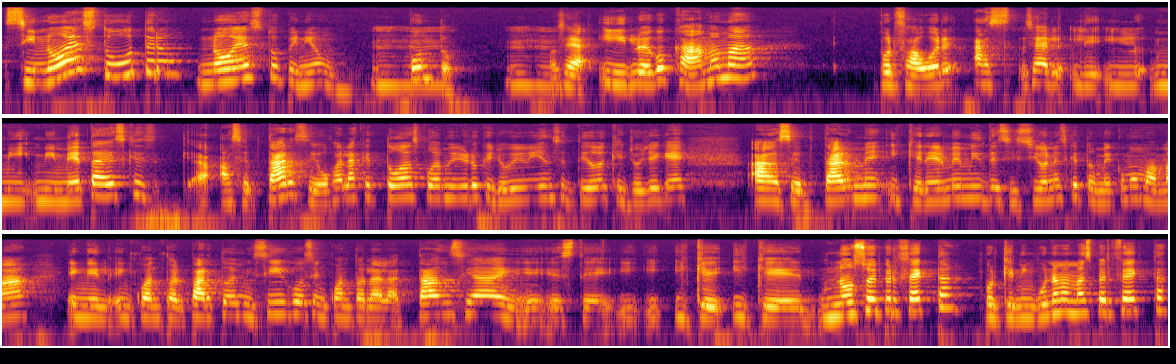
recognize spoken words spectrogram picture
si no es tu útero, no es tu opinión. Punto. O sea, y luego cada mamá, por favor, o sea, mi, mi, meta es que aceptarse. Ojalá que todas puedan vivir lo que yo viví en sentido de que yo llegué a aceptarme y quererme mis decisiones que tomé como mamá en, el, en cuanto al parto de mis hijos, en cuanto a la lactancia, e, este, y, y, que, y que no soy perfecta, porque ninguna mamá es perfecta,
